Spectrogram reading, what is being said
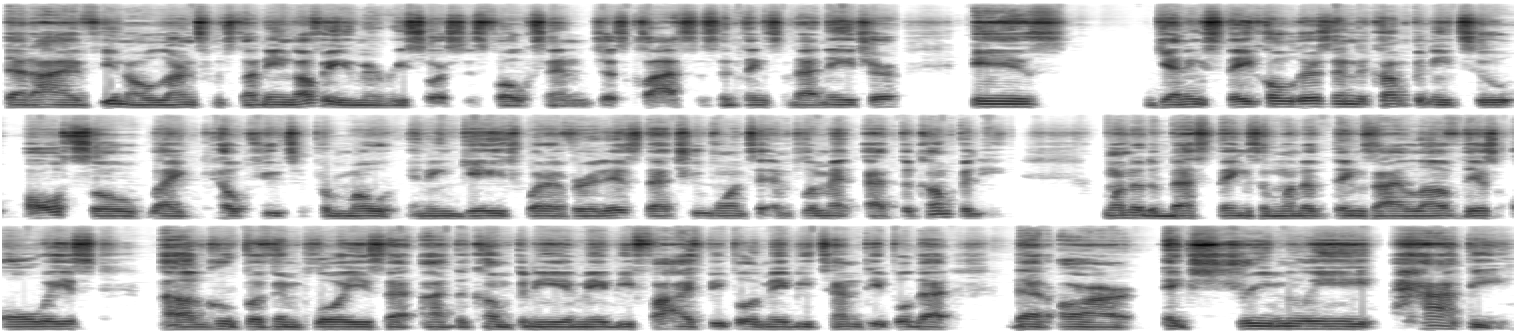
that I've, you know, learned from studying other human resources folks and just classes and things of that nature is getting stakeholders in the company to also like help you to promote and engage whatever it is that you want to implement at the company. One of the best things and one of the things I love, there's always a group of employees that at the company, it may be five people, it may be 10 people that that are extremely happy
